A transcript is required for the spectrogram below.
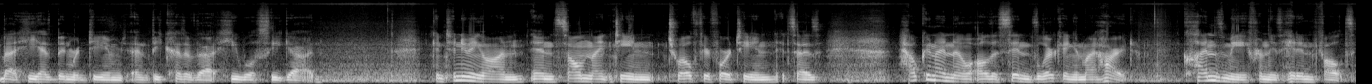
that he has been redeemed and because of that he will see God. Continuing on, in Psalm 19, 12 through 14, it says, How can I know all the sins lurking in my heart? Cleanse me from these hidden faults.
